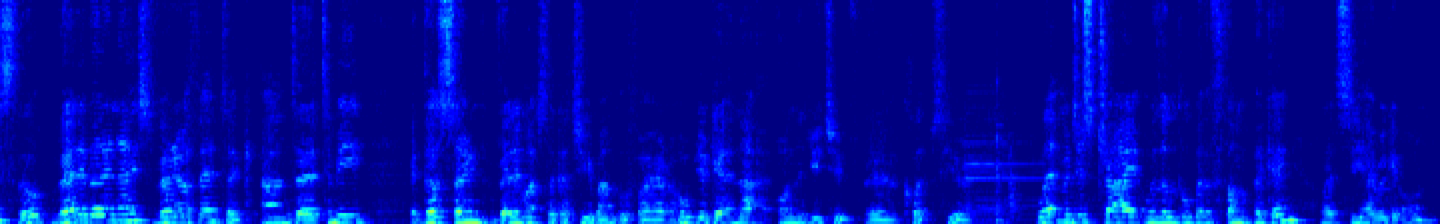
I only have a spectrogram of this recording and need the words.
Nice though, very very nice, very authentic, and uh, to me it does sound very much like a tube amplifier. I hope you're getting that on the YouTube uh, clips here. Let me just try it with a little bit of thumb picking. Let's see how we get on.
